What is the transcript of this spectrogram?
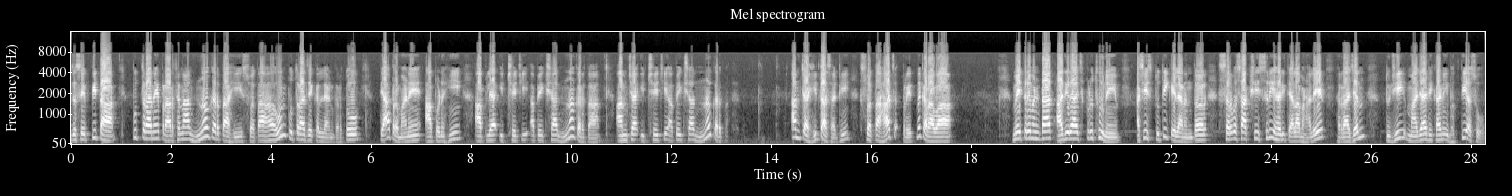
जसे पिता पुत्राने प्रार्थना न करताही स्वतःहून पुत्राचे कल्याण करतो त्याप्रमाणे आपणही आपल्या इच्छेची अपेक्षा न करता आमच्या इच्छेची अपेक्षा न करता आमच्या हितासाठी स्वतःच प्रयत्न करावा. मैत्रे म्हणतात आदिराज पृथूने अशी स्तुती केल्यानंतर सर्वसाक्षी श्रीहरी त्याला म्हणाले राजन तुझी माझ्या ठिकाणी भक्ती असो.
